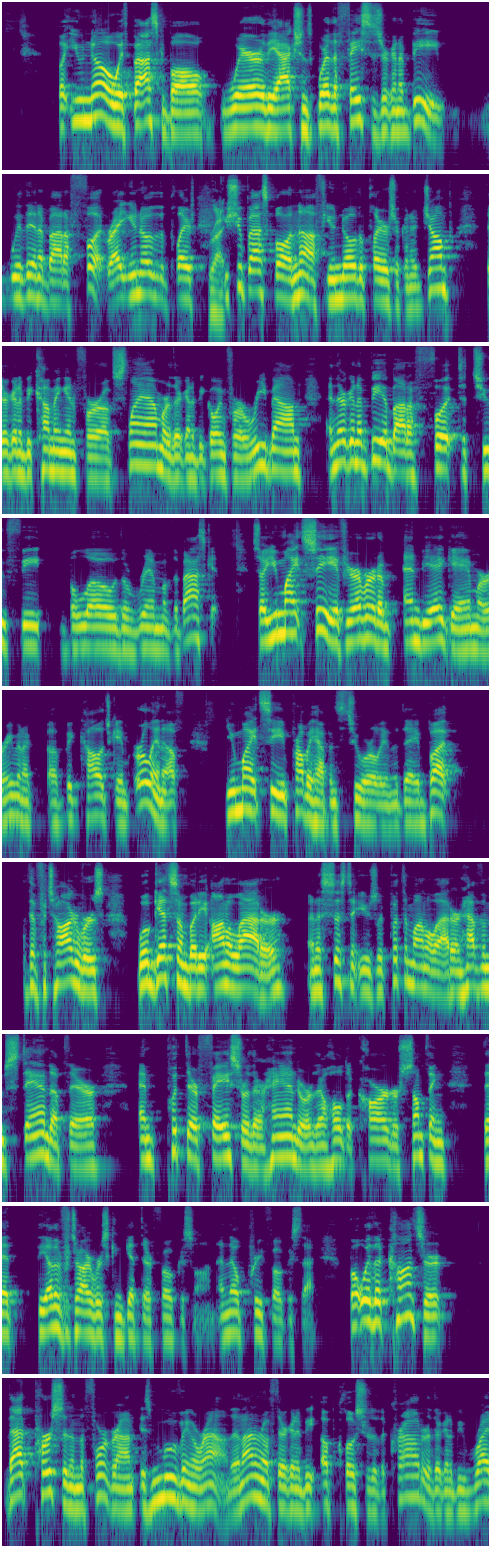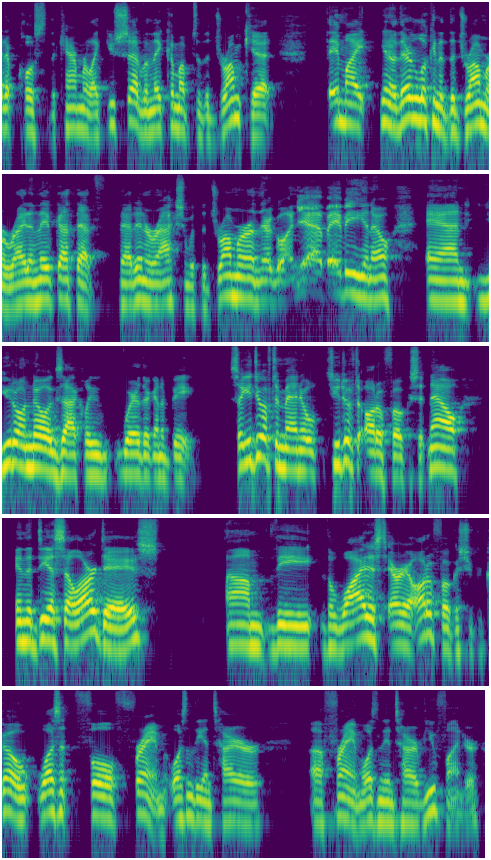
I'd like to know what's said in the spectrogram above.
But you know with basketball where the actions, where the faces are going to be within about a foot, right? You know the players. Right. You shoot basketball enough, you know the players are going to jump. They're going to be coming in for a slam, or they're going to be going for a rebound, and they're going to be about a foot to two feet below the rim of the basket. So you might see if you're ever at an NBA game or even a, a big college game early enough, you might see. Probably happens too early in the day, but the photographers will get somebody on a ladder an assistant usually put them on a ladder and have them stand up there and put their face or their hand or they'll hold a card or something that the other photographers can get their focus on and they'll pre-focus that. But with a concert, that person in the foreground is moving around. And I don't know if they're going to be up closer to the crowd or they're going to be right up close to the camera. Like you said, when they come up to the drum kit, they might, you know, they're looking at the drummer, right? And they've got that that interaction with the drummer and they're going, "Yeah, baby," you know, and you don't know exactly where they're going to be. So you do have to manual, you do have to autofocus it. Now, in the DSLR days, um, the the widest area autofocus you could go wasn't full frame. It wasn't the entire uh, frame. It wasn't the entire viewfinder.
